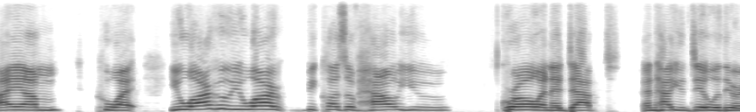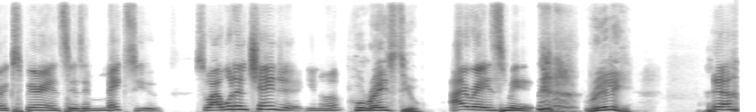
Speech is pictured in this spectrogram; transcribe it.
i am who i you are who you are because of how you grow and adapt and how you deal with your experiences it makes you so i wouldn't change it you know Who raised you? i raised me Really? yeah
